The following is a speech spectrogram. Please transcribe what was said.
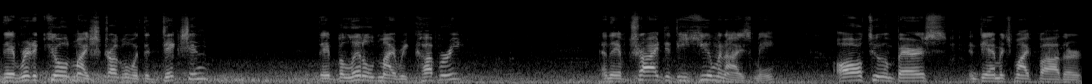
They have ridiculed my struggle with addiction, they have belittled my recovery, and they have tried to dehumanize me, all to embarrass and damage my father,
